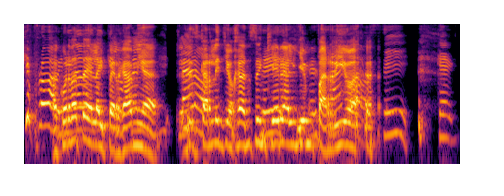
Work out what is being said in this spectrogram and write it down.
qué probabilidad. Acuérdate de la hipergamia. Claro. Scarlett Johansson Sí, quiere a alguien para arriba. Sí, que,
